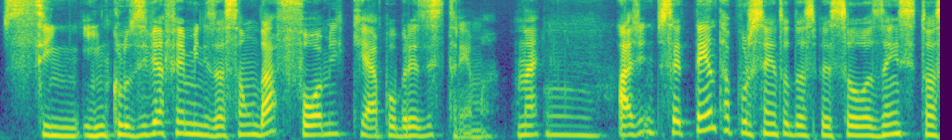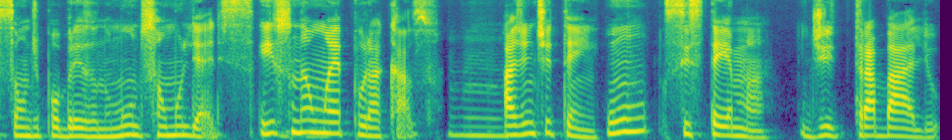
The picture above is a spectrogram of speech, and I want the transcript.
Sim, inclusive a feminização da fome, que é a pobreza extrema, né? Hum. A gente, 70% das pessoas em situação de pobreza no mundo são mulheres. Isso não é por acaso. Hum. A gente tem um sistema de trabalho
